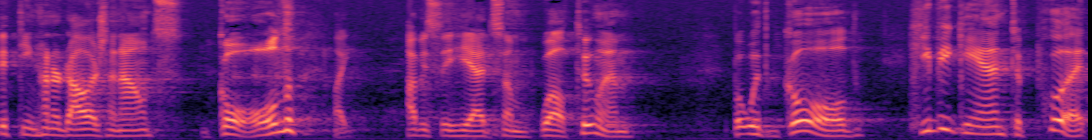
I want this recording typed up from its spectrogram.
$1,500 an ounce gold, like obviously he had some wealth to him, but with gold, he began to put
